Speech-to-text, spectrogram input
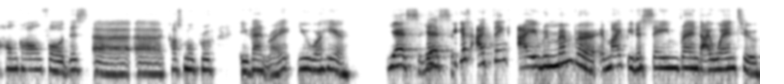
Hong Kong for this uh uh Cosmoprof event, right? You were here. Yes, yes. Because I think I remember it might be the same brand I went to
